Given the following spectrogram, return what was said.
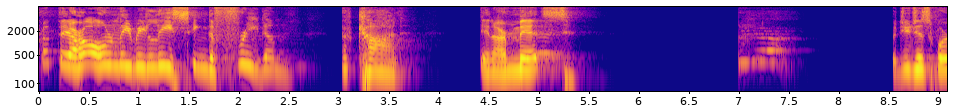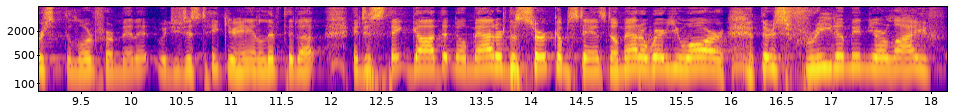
but they are only releasing the freedom of God in our midst. Would you just worship the Lord for a minute? Would you just take your hand, lift it up, and just thank God that no matter the circumstance, no matter where you are, there's freedom in your life.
